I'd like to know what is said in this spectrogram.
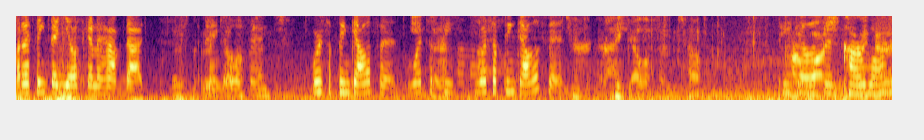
But I think Danielle's gonna have that. There's the pink Mango. elephant. Where's a pink elephant? What's a pink? What's a pink elephant? Pink elephant. Uh, Pink car wash. elephant It's car like A, wash.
